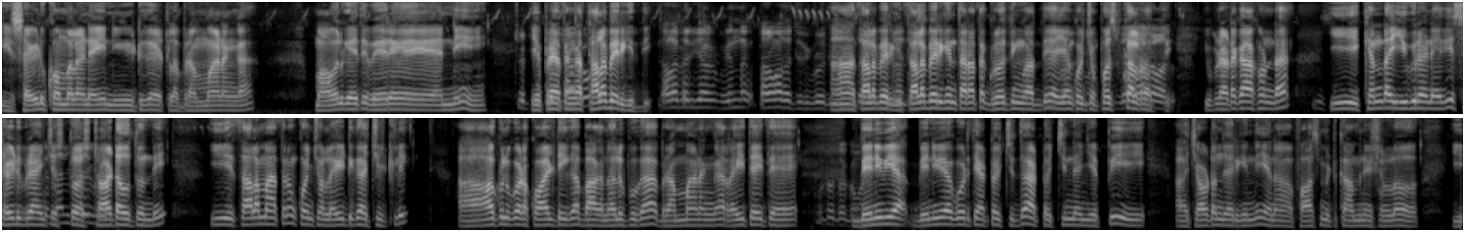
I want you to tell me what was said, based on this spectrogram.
ఈ సైడ్ కొమ్మలు అనేవి నీట్గా ఇట్లా బ్రహ్మాండంగా. మామూలుగా అయితే వేరే అన్నీ విపరీతంగా తల పెరిగిద్ది తల పెరిగి తల పెరిగిన తర్వాత గ్రోతింగ్ వద్ది అయ్యాం కొంచెం పసుపు కలర్ వస్తాయి ఇప్పుడు అట కాకుండా ఈ కింద ఇగురు అనేది సైడ్ బ్రాంచెస్తో స్టార్ట్ అవుతుంది. ఈ తల మాత్రం కొంచెం లైట్గా చిట్లి ఆ ఆకులు కూడా క్వాలిటీగా బాగా నలుపుగా బ్రహ్మాండంగా. రైతు అయితే. బెనివియా బెనివియా కొడితే ఎట్టొచ్చిద్దో అట్టొచ్చిందని చెప్పి చూడటం చెప్పడం జరిగింది. ఈయన ఫాస్మిట్ కాంబినేషన్లో ఈ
